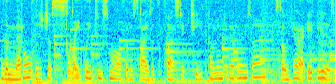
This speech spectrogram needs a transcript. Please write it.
the metal is just slightly too small for the size of the plastic teeth coming together inside. So yeah, it is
